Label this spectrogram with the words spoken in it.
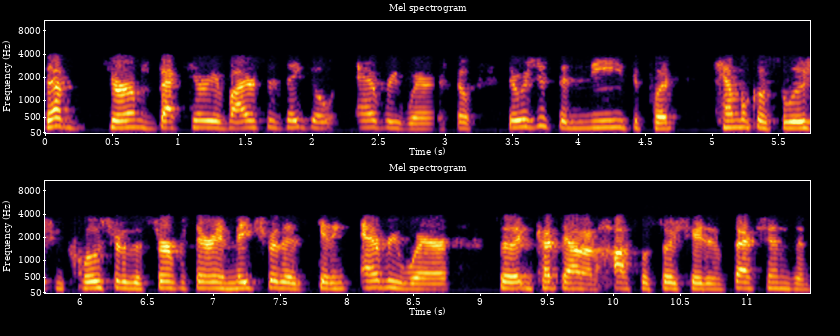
that germs, bacteria, viruses, they go everywhere. So there was just a need to put chemical solution closer to the surface area and make sure that it's getting everywhere so that it can cut down on hospital associated infections and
